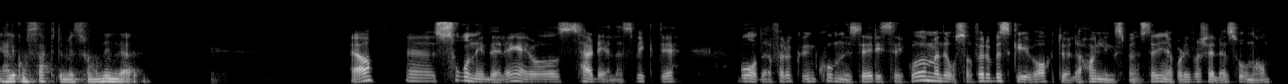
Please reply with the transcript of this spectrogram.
hele konseptet med soneinndeling. Ja, soneinndeling er jo særdeles viktig. Både for å kunne kommunisere risiko, men det er også for å beskrive aktuelle handlingsmønster innenfor de forskjellige sonene.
